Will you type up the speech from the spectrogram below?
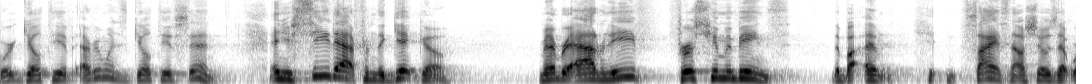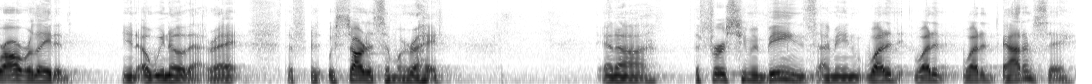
are guilty of, everyone's guilty of sin. And you see that from the get go. Remember Adam and Eve, first human beings. The, uh, science now shows that we're all related. You know, we know that, right? The, we started somewhere, right? And uh, the first human beings, I mean, what did, what, did, what did Adam say?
